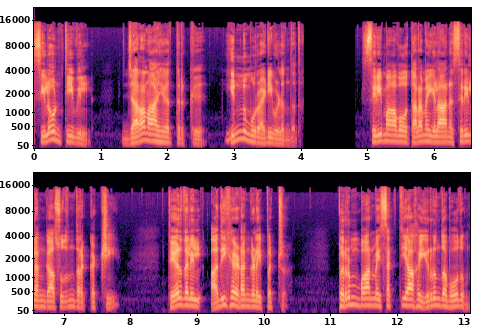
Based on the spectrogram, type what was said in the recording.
சிலோன் தீவில் ஜனநாயகத்திற்கு இன்னும் ஒரு அடி விழுந்தது. சிரிமாவோ தலைமையிலான சிறிலங்கா சுதந்திரக் கட்சி தேர்தலில் அதிக இடங்களைப் பெற்று பெரும்பான்மை சக்தியாக இருந்தபோதும்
